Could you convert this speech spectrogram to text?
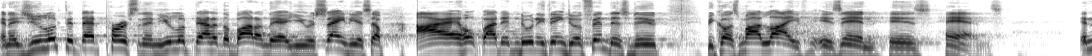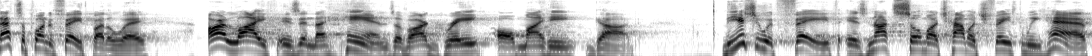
And as you looked at that person and you looked down at the bottom there, you were saying to yourself, I hope I didn't do anything to offend this dude because my life is in his hands. And that's the point of faith, by the way. Our life is in the hands of our great Almighty God. The issue with faith is not so much how much faith we have,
